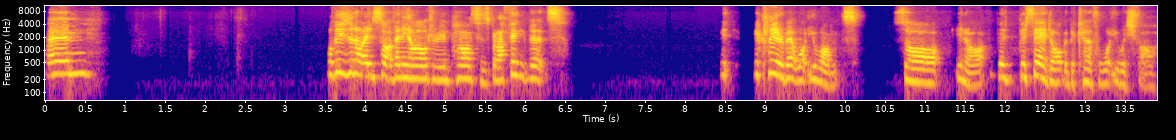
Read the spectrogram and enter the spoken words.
Um well these are not in sort of any order of importance but i think that be clear about what you want. So, you know, they, they say, don't they, be careful what you wish for.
